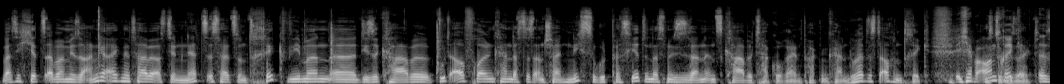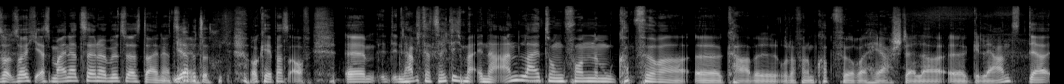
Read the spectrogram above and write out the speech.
was ich jetzt aber mir so angeeignet habe aus dem Netz, ist halt so ein Trick, wie man äh, diese Kabel gut aufrollen kann, dass das anscheinend anscheinend nicht so gut passiert und dass man sie dann ins Kabeltaco reinpacken kann. Du hattest auch einen Trick. Ich habe auch einen Trick. Äh, soll ich erst meinen erzählen oder willst du erst deinen erzählen? Ja, bitte. Okay, pass auf. Ähm, den habe ich tatsächlich mal in der Anleitung von einem Kopfhörerkabel äh, oder von einem Kopfhörerhersteller äh, gelernt. Der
